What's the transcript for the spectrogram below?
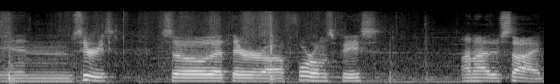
in series so that they're uh, 4 ohms apiece on either side.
